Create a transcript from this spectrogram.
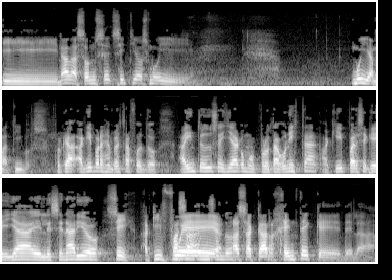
Y nada, son sitios muy, muy llamativos. Porque aquí, por ejemplo, esta foto, ahí introduces ya como protagonista, aquí parece que ya el escenario Sí, aquí fue a sacar gente que de la,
